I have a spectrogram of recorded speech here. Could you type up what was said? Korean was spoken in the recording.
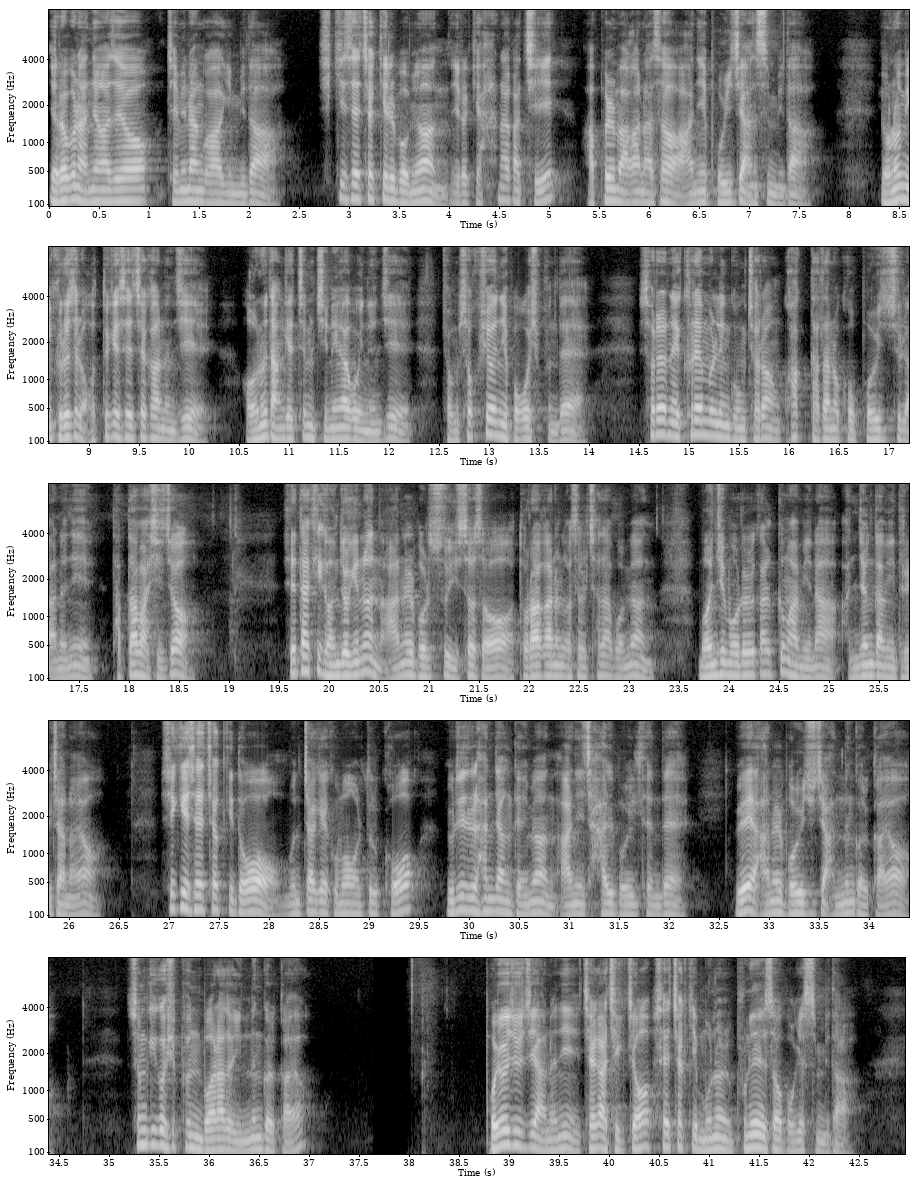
여러분 안녕하세요. 재미난 과학입니다. 식기세척기를 보면 이렇게 하나같이 앞을 막아놔서 안이 보이지 않습니다. 요놈이 그릇을 어떻게 세척하는지 어느 단계쯤 진행하고 있는지 좀 속 시원히 보고 싶은데 소련의 크레물린 궁처럼 콱 닫아놓고 보이질 않으니 답답하시죠? 세탁기 건조기는 안을 볼 수 있어서 돌아가는 것을 쳐다보면 먼지 모를 깔끔함이나 안정감이 들잖아요. 식기세척기도 문짝에 구멍을 뚫고 유리를 한 장 대면 안이 잘 보일 텐데 왜 안을 보여주지 않는 걸까요? 숨기고 싶은 뭐라도 있는 걸까요? 보여주지 않으니 제가 직접 세척기 문을 분해해서 보겠습니다.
